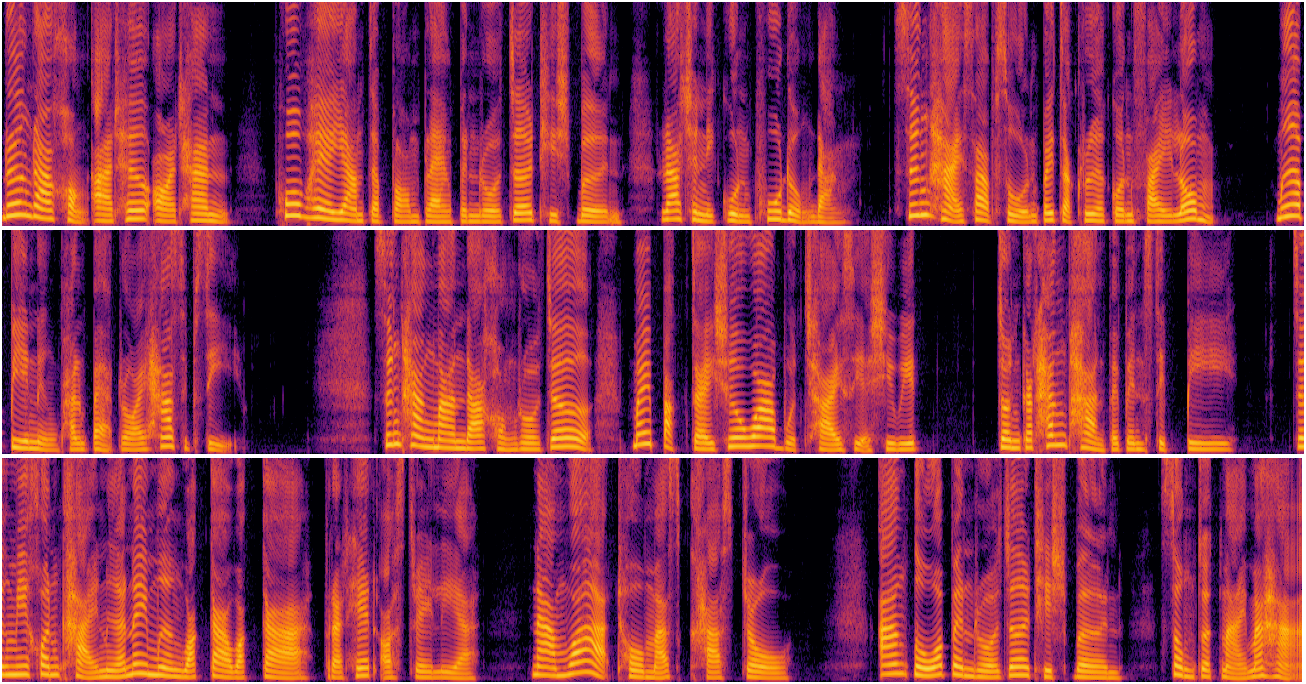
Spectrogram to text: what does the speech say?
เรื่องราวของอาร์เธอร์ออร์ทันผู้พยายามจะปลอมแปลงเป็นโรเจอร์ทิชเบิร์น ราชนิกุลผู้โด่งดัง ซึ่งหายสาบสูญไปจากเรือกลไฟล่ม เมื่อปี 1854 ซึ่งทางมารดาของโรเจอร์ไม่ปักใจเชื่อว่าบุตรชายเสียชีวิต จนกระทั่งผ่านไปเป็น 10 ปี จึงมีคนขายเนื้อในเมืองวักกาวักกา ประเทศออสเตรเลีย นามว่าโทมัสคาสโตรอ้างตัวว่าเป็นโรเจอร์ทิชเบิร์นส่งจดหมายมาหา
